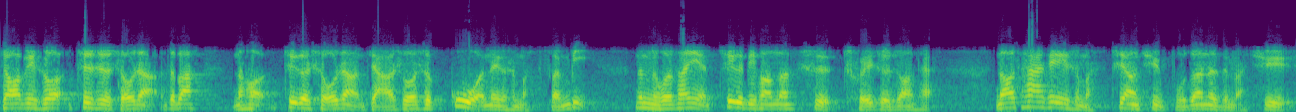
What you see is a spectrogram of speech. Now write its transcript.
就好比说这是手掌，对吧？然后这个手掌假如说是过那个什么粉笔，那么你会发现这个地方呢是垂直状态。然后它还可以什么？这样去不断的怎么去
